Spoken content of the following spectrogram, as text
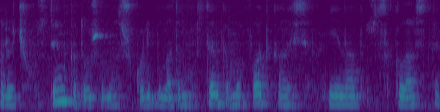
Коротше, хустинка теж у нас в школі була там хустинка, ми фоткалися, її треба скласти.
